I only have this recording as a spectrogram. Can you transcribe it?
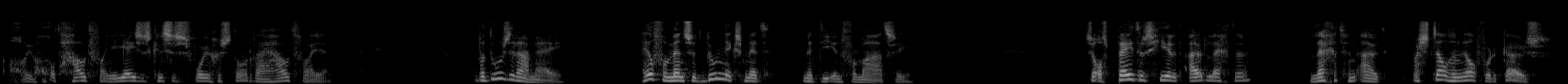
Oh, God houdt van je. Jezus Christus is voor je gestorven. Hij houdt van je. Wat doen ze daarmee? Heel veel mensen doen niks met, met die informatie. Zoals Petrus hier het uitlegde, leg het hun uit. Maar stel hen wel voor de keus.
